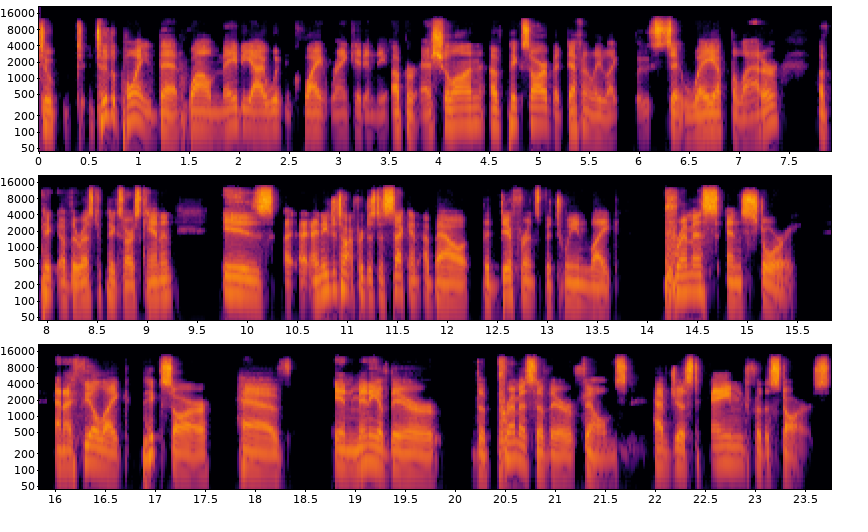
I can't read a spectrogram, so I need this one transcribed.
to to the point that while maybe I wouldn't quite rank it in the upper echelon of Pixar, but definitely like boosts it way up the ladder of pick of the rest of Pixar's canon, is I, I need to talk for just a second about the difference between like premise and story. And I feel like Pixar have in many of their the premise of their films have just aimed for the stars.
